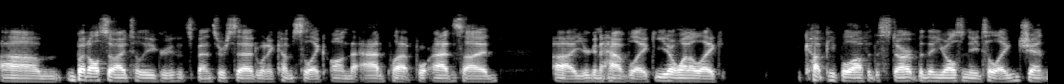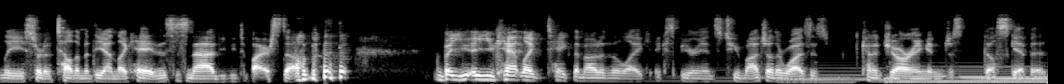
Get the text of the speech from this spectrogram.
Um, but also, I totally agree with what Spencer said when it comes to like on the ad platform, ad side, uh, you're going to have like you don't want to like cut people off at the start, but then you also need to like gently sort of tell them at the end, like, hey, this is an ad, you need to buy our stuff. but you you can't like take them out of the like experience too much, otherwise it's kind of jarring and just they'll skip it.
